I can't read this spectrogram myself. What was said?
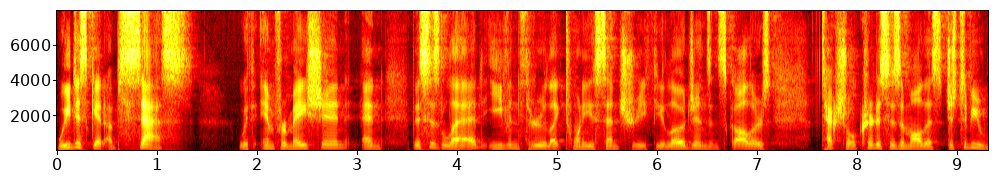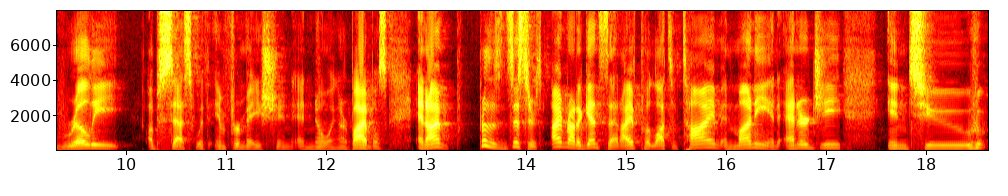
We just get obsessed with information, and this has led, even through like 20th century theologians and scholars, textual criticism, all this, just to be really obsessed with information and knowing our Bibles. And I'm, brothers and sisters, I'm not against that. I've put lots of time and money and energy into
